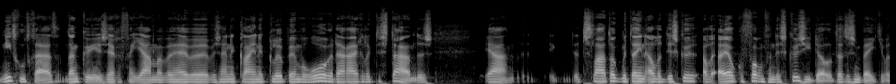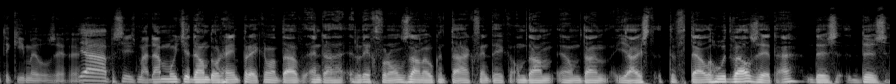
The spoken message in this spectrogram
niet goed gaat, dan kun je zeggen van ja, maar we, hebben, we zijn een kleine club en we horen daar eigenlijk te staan. Dus ja, ik- het slaat ook meteen alle discus, alle- elke vorm van discussie dood. Dat is een beetje wat ik hiermee wil zeggen. Ja, precies. Maar daar moet je dan doorheen prikken. Want daar, en daar ligt voor ons dan ook een taak, vind ik, om dan, om dan juist te vertellen hoe het wel zit. Hè? Dus, dus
